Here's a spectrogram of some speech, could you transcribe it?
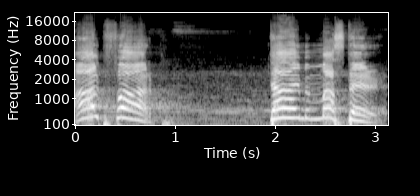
Alp Farb, Time Master.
